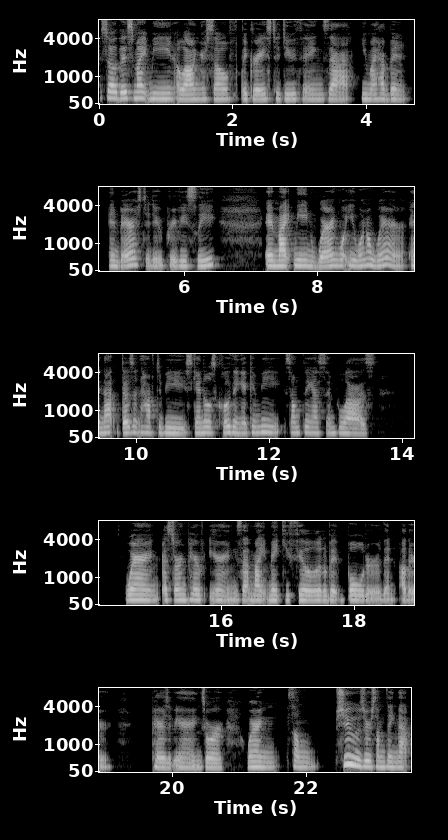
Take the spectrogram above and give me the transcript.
So this might mean allowing yourself the grace to do things that you might have been embarrassed to do previously it might mean wearing what you want to wear. And that doesn't have to be scandalous clothing. It can be something as simple as wearing a certain pair of earrings that might make you feel a little bit bolder than other pairs of earrings, or wearing some shoes or something that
